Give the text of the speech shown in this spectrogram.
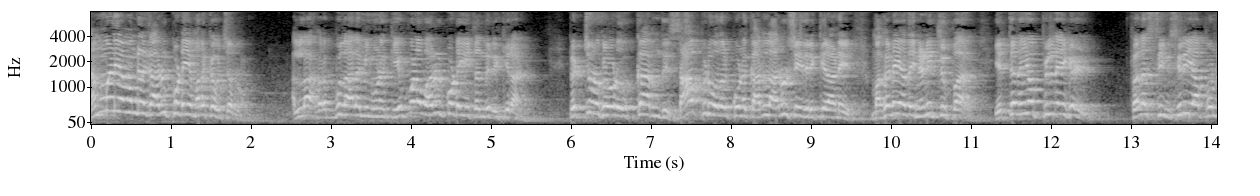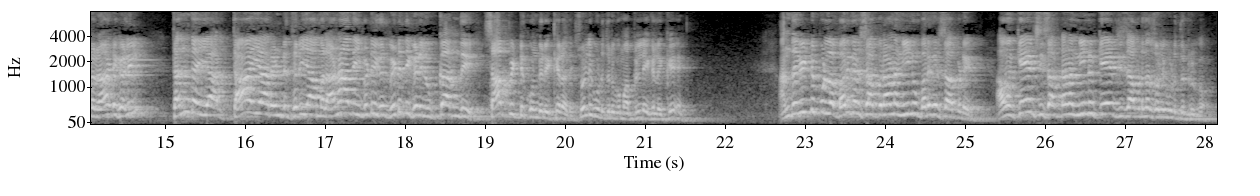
நம்மளே அவங்களுக்கு அருள்கொடையை மறக்க வச்சிடறோம். அல்லாஹ் ரப்புல் ஆலமின் உனக்கு எவ்வளவு அருள்கொடையை தந்திருக்கிறான். பெற்றோர்களோடு உட்கார்ந்து சாப்பிடுவதற்கு உனக்கு அல்ல அருள் செய்திருக்கிறானே. மகனே அதை நினைத்துப்பார் எத்தனையோ பிள்ளைகள் பலஸ்தீன் சிரியா போன்ற நாடுகளில் தந்தையார் தாயார் என்று தெரியாமல் அனாதை விடு விடுதிகளில் உட்கார்ந்து சாப்பிட்டுக் கொண்டிருக்கிறது. சொல்லி கொடுத்துருக்குமா பிள்ளைகளுக்கு? அந்த வீட்டுக்குள்ள பர்கர் சாப்பிடறானா நீனும் பர்கர் சாப்பிடு. அவன் கேஎஃப்சி சாப்பிட்டானா நீனும் கேஎஃப்சி சாப்பிட தான் சொல்லி கொடுத்துட்டு இருக்கோம்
